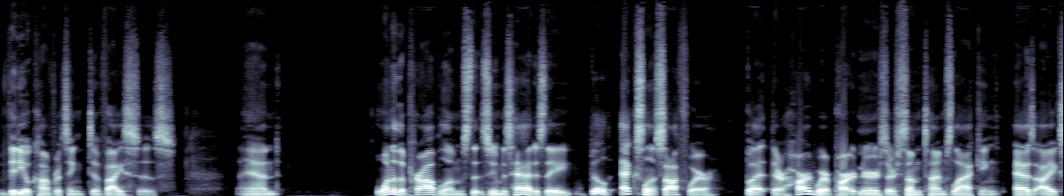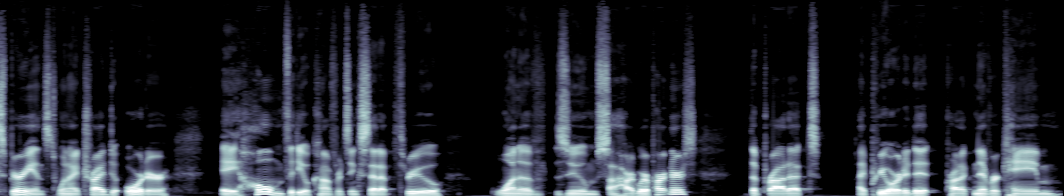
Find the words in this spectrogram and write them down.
video conferencing devices. And one of the problems that Zoom has had is they build excellent software, but their hardware partners are sometimes lacking, as I experienced when I tried to order a home video conferencing setup through one of Zoom's hardware partners. The product, I pre ordered it, product never came.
